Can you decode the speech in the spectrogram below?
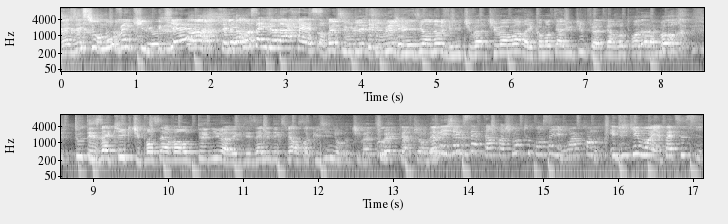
basés sur mon vécu, ok C'est les conseils de la Hesse. En fait, si vous, voulez, si vous voulez, je lui ai dit en off, je lui ai dit, tu vas, tu vas voir dans les commentaires YouTube, tu vas te faire reprendre à la mort. Tous tes acquis que tu pensais avoir obtenus avec des années d'expérience en cuisine, tu vas tout être perturbé. Non mais j'accepte, hein, franchement, tout conseil est bon à prendre. Éduquez-moi, y a pas de souci.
